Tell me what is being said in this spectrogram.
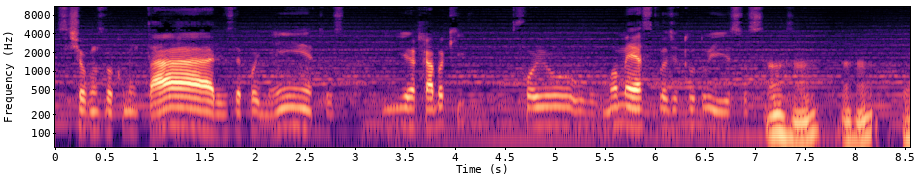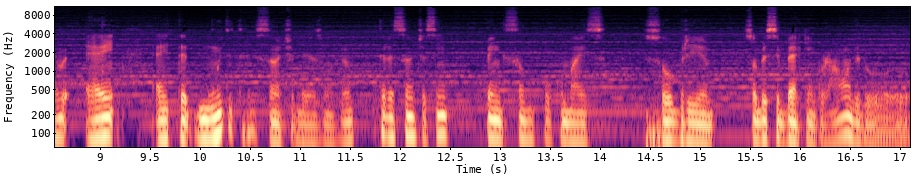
Assisti alguns documentários, depoimentos, e acaba que foi o, uma mescla de tudo isso, assim. Uhum, uhum. É, é, é muito interessante mesmo, viu? Interessante, assim, pensando um pouco mais sobre, sobre esse background do,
